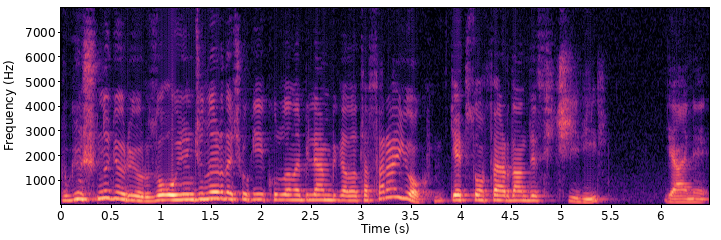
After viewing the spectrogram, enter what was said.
bugün şunu görüyoruz. O oyuncuları da çok iyi kullanabilen bir Galatasaray yok. Getson Fernandes hiç iyi değil. Yani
